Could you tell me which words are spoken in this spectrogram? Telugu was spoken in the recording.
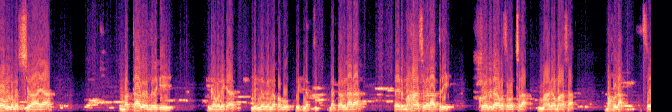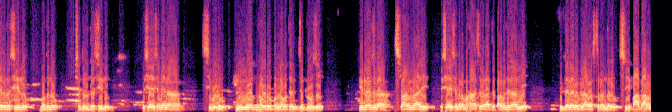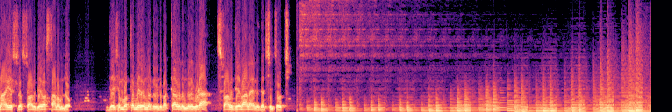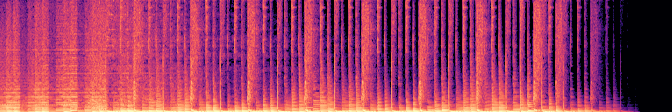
ఓం నమ శివాయ. భక్తాదులందరికీ గమనిక విన్న విన్నపము విజ్ఞప్తి. భక్తాదులారా నేడు మహాశివరాత్రి క్రోధినామ సంవత్సర మాఘమాస బహుళ త్రయోదశీలు మొదలు చతుర్దశీలు. విశేషమైన శివుడు లింగోద్భవ రూపంలో అవతరించిన రోజు. ఈ రోజున స్వామివారి విశేషమైన మహాశివరాత్రి పర్వదినాన్ని ఇద్దరు గ్రామస్తులందరూ శ్రీ పాతాల నాగేశ్వర స్వామి దేవస్థానంలో దేశం మొత్తం మీద ఉన్నటువంటి భక్తాదులందరూ కూడా స్వామి దేవాలయాన్ని దర్శించవచ్చు.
